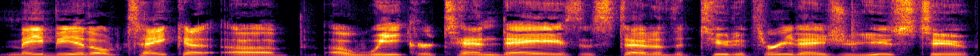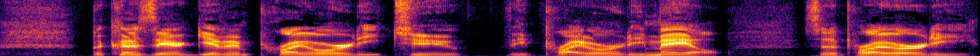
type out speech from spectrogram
maybe it'll take a, a, a week or 10 days instead of the two to three days you're used to because they're giving priority to the priority mail so the priority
